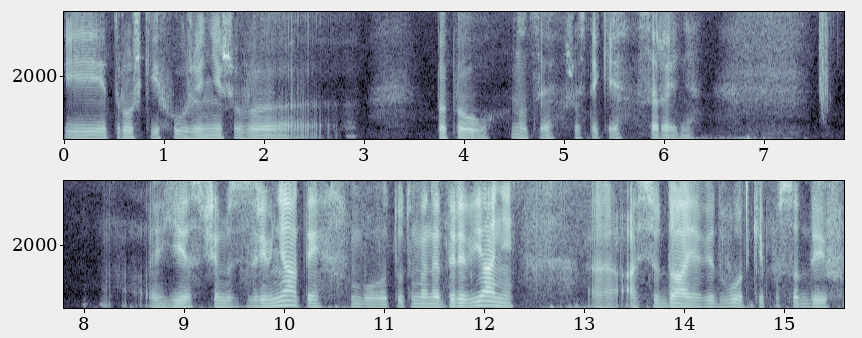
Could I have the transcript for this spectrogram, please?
і трошки хуже, ніж в е, ППУ. Ну це щось таке середнє. Є з чим зрівняти, бо тут у мене дерев'яні, е, а сюди я відводки посадив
